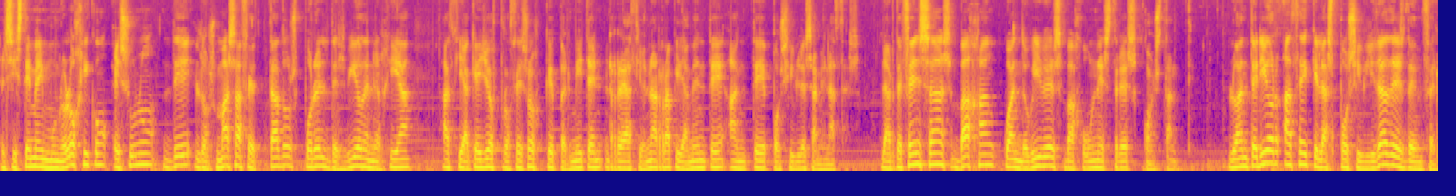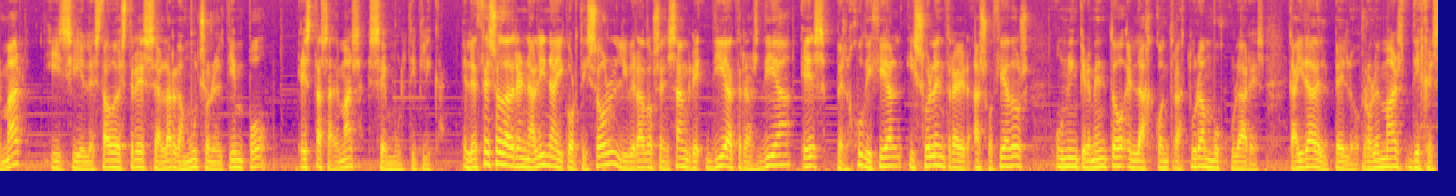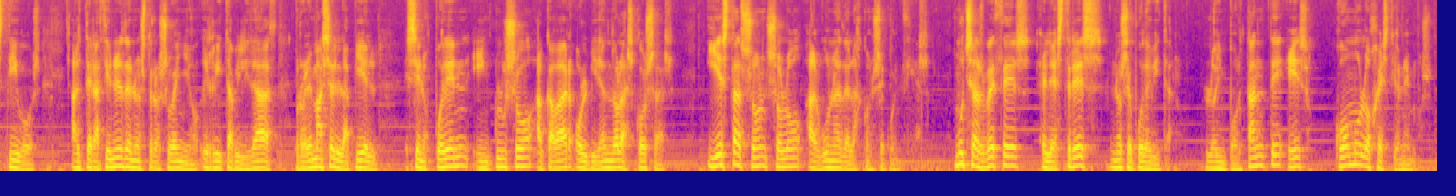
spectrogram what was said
El sistema inmunológico es uno de los más afectados por el desvío de energía hacia aquellos procesos que permiten reaccionar rápidamente ante posibles amenazas. Las defensas bajan cuando vives bajo un estrés constante. Lo anterior hace que las posibilidades de enfermar, y si el estado de estrés se alarga mucho en el tiempo, estas además se multiplican. El exceso de adrenalina y cortisol liberados en sangre día tras día es perjudicial y suelen traer asociados un incremento en las contracturas musculares, caída del pelo, problemas digestivos, alteraciones de nuestro sueño, irritabilidad, problemas en la piel, se nos pueden incluso acabar olvidando las cosas. Y estas son solo algunas de las consecuencias. Muchas veces el estrés no se puede evitar. Lo importante es cómo lo gestionemos.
